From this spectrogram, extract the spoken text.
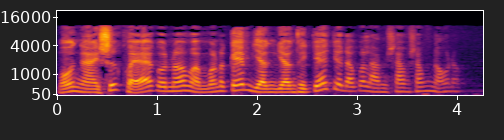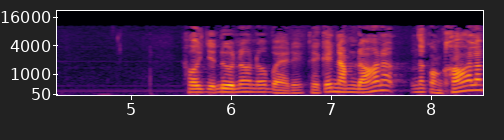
mỗi ngày sức khỏe của nó mà nó kém dần dần thì chết chứ đâu có làm sao sống nổi đâu. Thôi chỉ đưa nó nó về đi. Thì cái năm đó đó, nó còn khó lắm.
